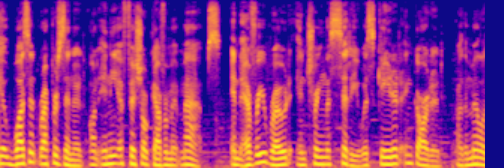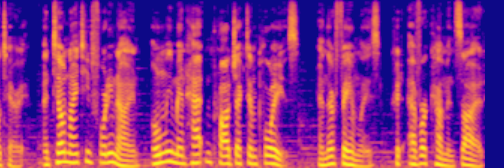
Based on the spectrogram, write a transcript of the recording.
It wasn't represented on any official government maps, and every road entering the city was gated and guarded by the military. Until 1949, only Manhattan Project employees and their families could ever come inside.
